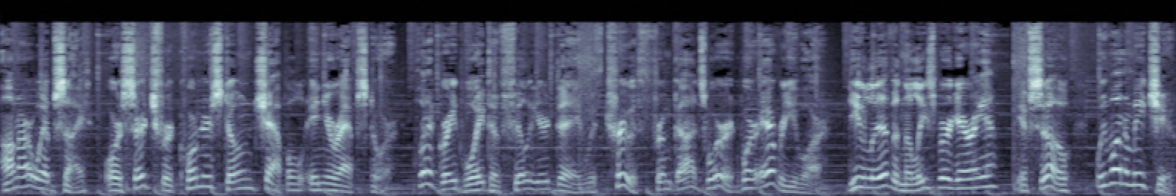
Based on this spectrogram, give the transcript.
on our website or search for Cornerstone Chapel in your App Store. What a great way to fill your day with truth from God's Word wherever you are. Do you live in the Leesburg area? If so, we want to meet you.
